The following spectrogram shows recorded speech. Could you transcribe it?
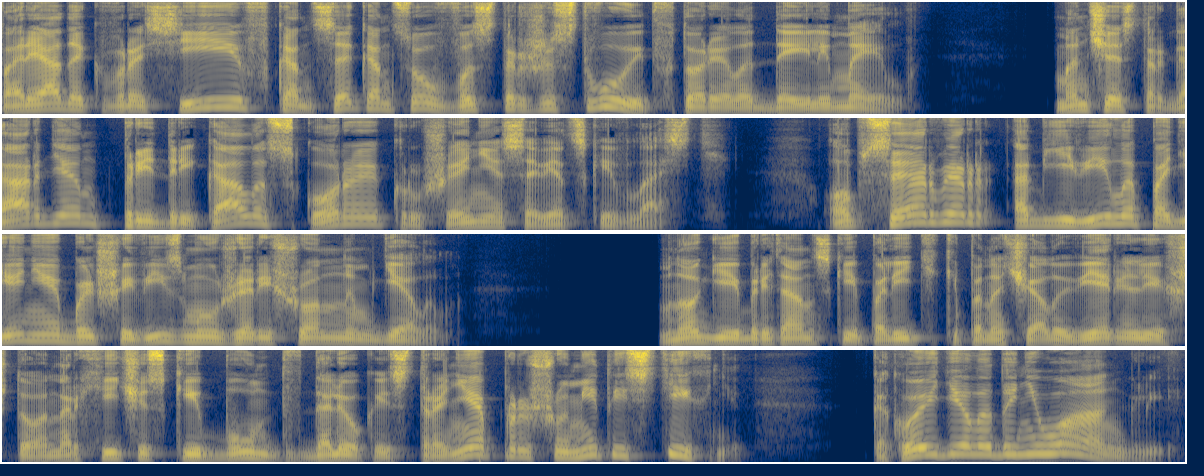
Порядок в России в конце концов восторжествует, вторила Daily Mail. Манчестер Гардиан предрекала скорое крушение советской власти. Обсервер объявила падение большевизма уже решенным делом. Многие британские политики поначалу верили, что анархический бунт в далекой стране прошумит и стихнет. Какое дело до него Англии?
